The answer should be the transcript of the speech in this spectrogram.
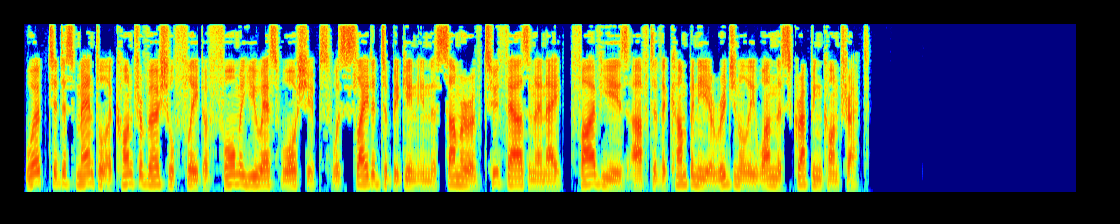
Work to dismantle a controversial fleet of former U.S. warships was slated to begin in the summer of 2008, five years after the company originally won the scrapping contract.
